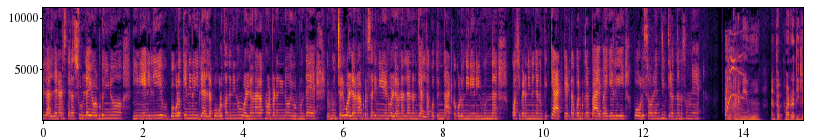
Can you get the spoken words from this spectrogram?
ಇಲ್ಲಿ ಅಲ್ಲೇ ನಡೆಸ್ತಾರೆ, ಸುಳ್ಳ ಹೇಳ್ಬಿಡು ನೀನು. ನೀನು ಏನಿಲ್ಲಿ ಬೊಗಳಕ್ಕೆ ನೀನು, ಇಲ್ಲಿ ಎಲ್ಲ ಬೊಗಳ್ಕೊಂಡು ನೀನು ಒಳ್ಳೆಯವನಾಗಕ್ಕೆ ನೋಡ್ಬೇಡ ನೀನು, ಇವ್ರ ಮುಂದೆ. ಇವ್ರ ಮುಂಚೆ ಒಳ್ಳೆಯವನಾಗ್ಬಿಟ್ರೆ ಸರಿ, ನೀನು ಒಳ್ಳೆಯವನಲ್ಲ ನನಗೆ ಎಲ್ಲ ಗೊತ್ತು, ನೀನು ನಾಟಕಗಳು ನೀನೇನಿಲ್ಲ ಮುನ್ನ ಕೊಸಿಬೇಡ ನೀನು, ನನಗೆ ಕ್ಯಾಟ್ ಕೆಟ್ಟಾಗ ಬಂದ್ಬಿಡ್ತಾರೆ ಬಾಯ್ ಇಲ್ಲಿ ಪೊಲೀಸ್ ಅವ್ರೇನು ನಿಂತಿರೋದು ನಾನು ಸುಮ್ಮನೆ ಕಣ ನೀವು? ನಾನು ತಪ್ಪು ಮಾಡಿರೋದು ನಿಜ.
